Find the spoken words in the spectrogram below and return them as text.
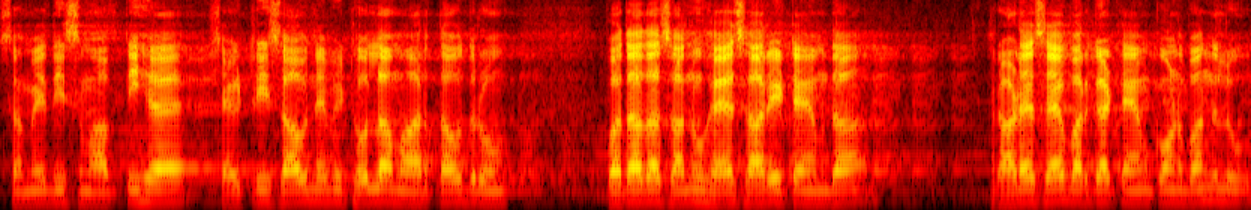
ਸਮੇਂ ਦੀ ਸਮਾਪਤੀ ਹੈ, ਸੈਕਟਰੀ ਸਾਹਿਬ ਨੇ ਵੀ ਠੋਲਾ ਮਾਰਤਾ ਉਧਰੋਂ। ਪਤਾ ਤਾਂ ਸਾਨੂੰ ਹੈ ਸਾਰੇ ਟਾਈਮ ਦਾ। ਰਾੜਾ ਸਾਹਿਬ ਵਰਗਾ ਟਾਈਮ ਕੌਣ ਬੰਨ ਲੂ?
